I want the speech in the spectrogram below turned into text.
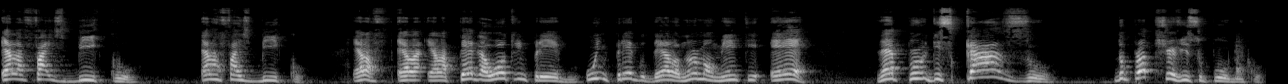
ela faz bico. Ela faz bico. Ela, ela, ela pega outro emprego. O emprego dela normalmente é né, por descaso do próprio serviço público.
